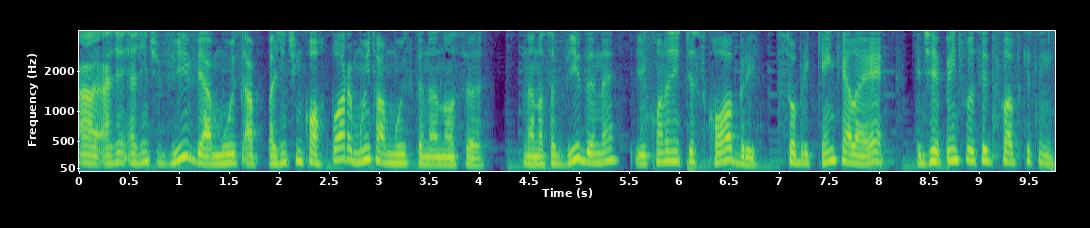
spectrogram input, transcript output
a, a gente, a gente vive a música, a, a gente incorpora muito a música na nossa, na nossa vida, né? E quando a gente descobre sobre quem que ela é, e de repente você descobre que assim,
